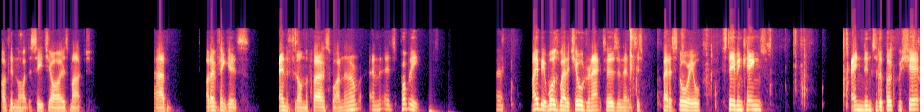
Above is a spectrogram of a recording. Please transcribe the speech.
I didn't like the CGI as much. Um, I don't think it's anything on the first one, and I'm, and it's probably uh, maybe it was where the children actors, and it was just better story, or Stephen King's ending to the book was shit.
